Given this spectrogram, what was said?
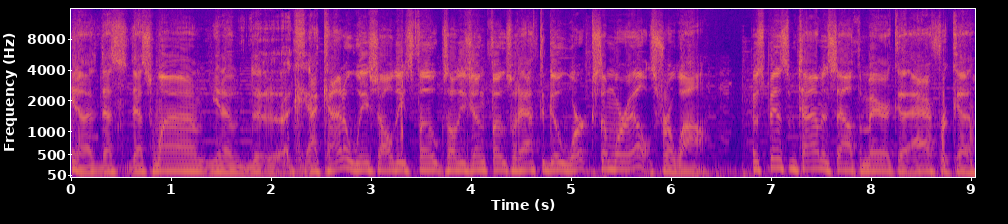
You know, that's that's why you know the, I, I kind of wish all these folks, all these young folks, would have to go work somewhere else for a while. Go spend some time in South America, Africa,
